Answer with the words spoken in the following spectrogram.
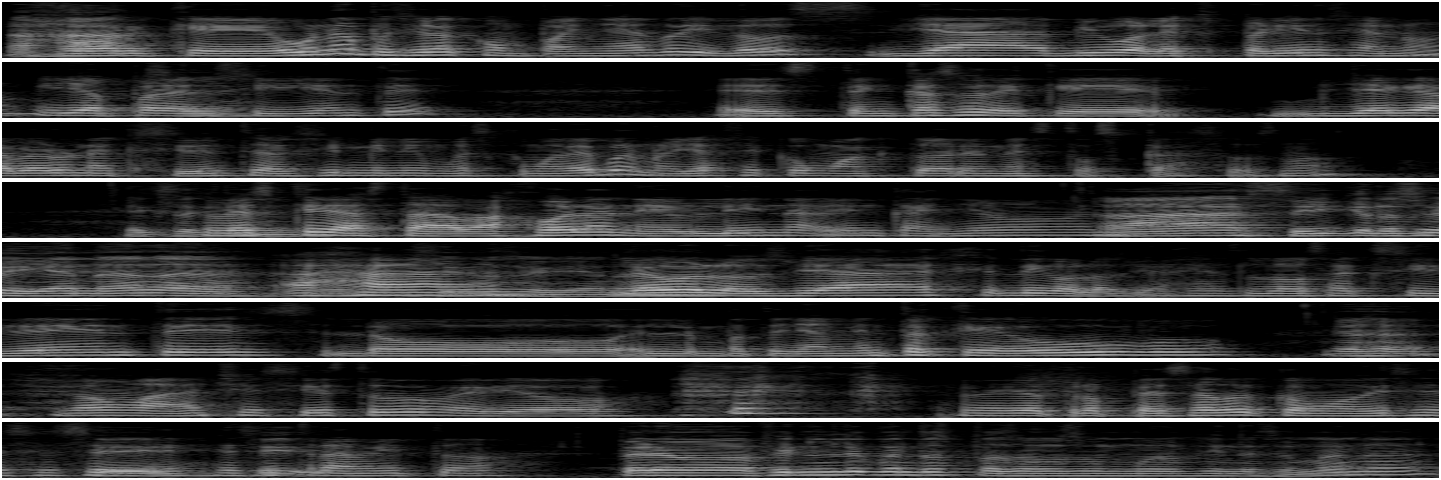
Ajá. Porque una, pues iba acompañado y dos, ya vivo la experiencia, ¿no? Y ya para el siguiente, este, en caso de que llegue a haber un accidente así mínimo, es como de, bueno, ya sé cómo actuar en estos casos, ¿no? Ves que hasta bajó la neblina bien cañón. Ah, sí, que no se veía nada. Ajá. Sí, no se veía Luego nada. los viajes, digo los viajes, los accidentes, lo, el embotellamiento que hubo. Ajá. No manches, sí estuvo medio, medio tropezado, como dices, ese, Sí, ese sí. tramito. Pero a final de cuentas pasamos un buen fin de semana.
